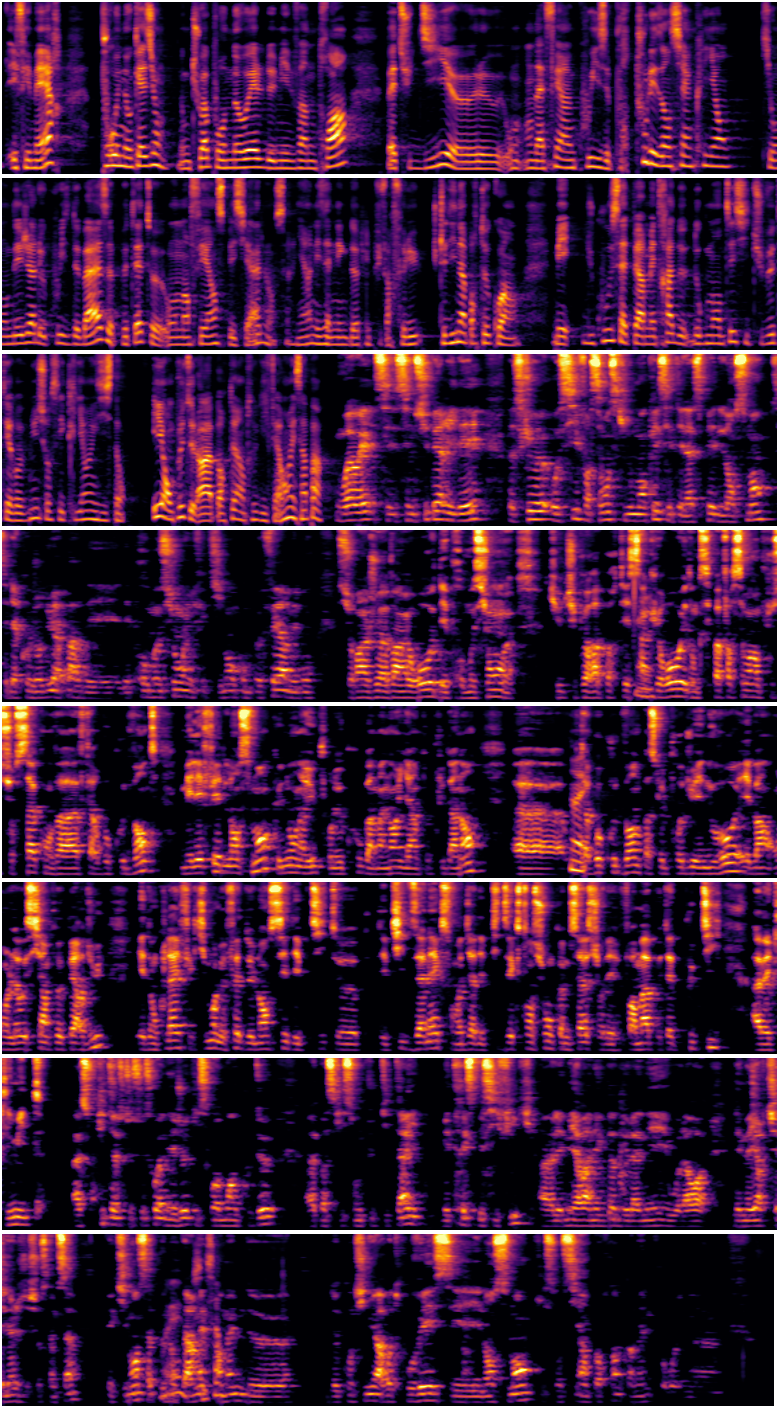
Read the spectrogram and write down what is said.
éphémère pour une occasion. Donc tu vois, pour Noël 2023, bah tu te dis, on a fait un quiz pour tous les anciens clients qui ont déjà le quiz de base, peut-être euh, on en fait un spécial, j'en sais rien, les anecdotes les plus farfelues. Je te dis n'importe quoi, hein. mais du coup ça te permettra d'augmenter si tu veux tes revenus sur ces clients existants et en plus de leur apporter un truc différent et sympa. Ouais ouais, c'est une super idée parce que aussi forcément ce qui nous manquait c'était l'aspect de lancement, c'est-à-dire qu'aujourd'hui à part des, des promotions effectivement qu'on peut faire, mais bon sur un jeu à 20 euros des promotions euh, tu, tu peux rapporter 5 euros et donc c'est pas forcément non plus sur ça qu'on va faire beaucoup de ventes, mais l'effet de lancement que nous on a eu pour le coup, bah maintenant il y a un peu plus d'un an, euh, où ouais. beaucoup de ventes parce que le produit est nouveau, et ben on l'a aussi un peu perdu et donc là effectivement le fait de lancer des petites euh, des petites annexes, on va dire des petites extensions comme ça sur des formats peut-être plus petits avec limite à ce quitte à ce que ce soit des jeux qui soient moins coûteux euh, parce qu'ils sont de plus petite taille, mais très spécifiques, euh, les meilleures anecdotes de l'année ou alors les meilleurs challenges, des choses comme ça. Effectivement, ça peut nous permettre quand même de, de continuer à retrouver ces lancements qui sont si importants quand même pour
